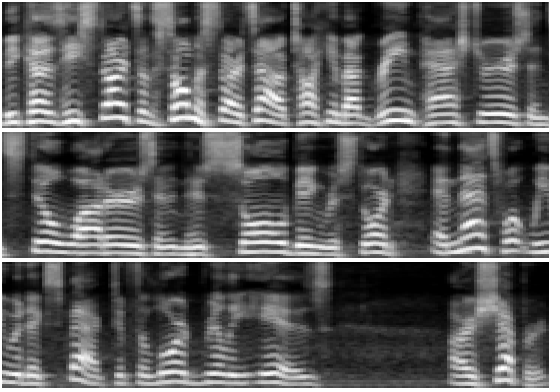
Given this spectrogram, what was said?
because he starts, the psalmist starts out talking about green pastures and still waters and his soul being restored. And that's what we would expect if the Lord really is our shepherd.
